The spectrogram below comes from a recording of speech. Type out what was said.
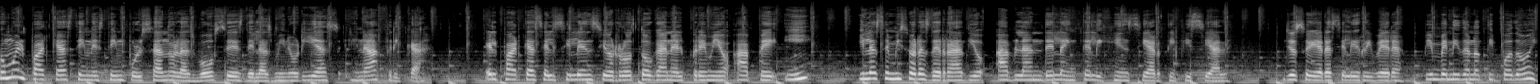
cómo el podcasting está impulsando las voces de las minorías en África. El podcast El Silencio Roto gana el premio API y las emisoras de radio hablan de la inteligencia artificial. Yo soy Araceli Rivera. Bienvenido a Notipo de hoy.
